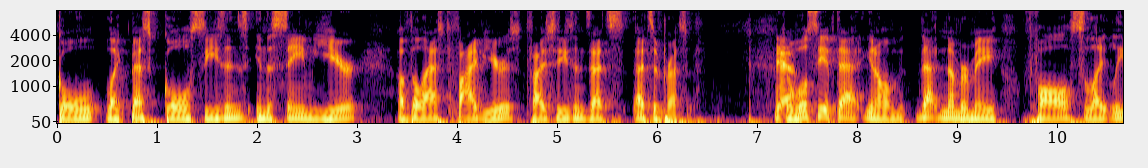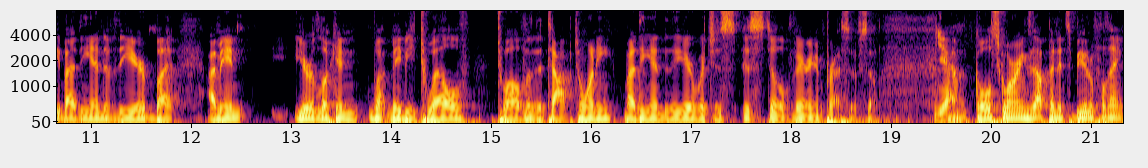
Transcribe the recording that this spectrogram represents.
goal like best goal seasons in the same year of the last five years, five seasons. That's that's impressive. Yeah. So we'll see if that you know that number may fall slightly by the end of the year, but I mean you're looking what maybe 12, 12 of the top twenty by the end of the year, which is is still very impressive. So yeah. goal scoring's up and it's a beautiful thing.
